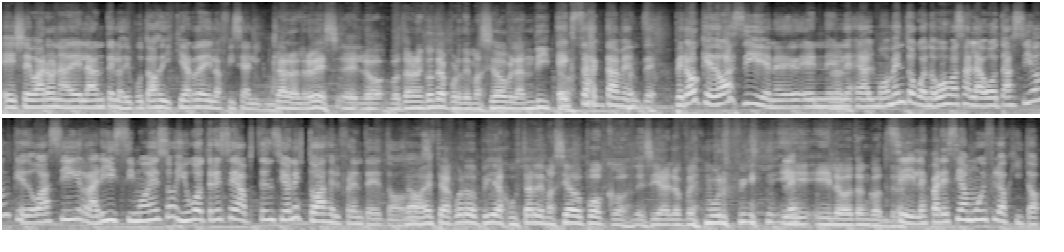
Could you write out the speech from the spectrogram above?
eh, llevaron adelante los diputados de izquierda y el oficialismo. Claro, al revés, eh, lo votaron en contra por demasiado blandito. Exactamente, pero quedó así, en, al momento cuando vos vas a la votación, quedó así, rarísimo eso, y hubo 13 abstenciones, todas del frente de todos. No, este acuerdo pide ajustar demasiado poco, decía López Murphy, y, y lo votó en contra. Sí, les parecía muy flojito.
